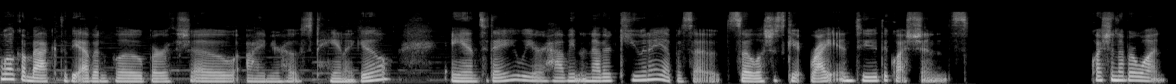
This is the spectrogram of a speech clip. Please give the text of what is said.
Welcome back to the Ebb and Flow Birth Show. I am your host Hannah Gill, and today we are having another Q&A episode. So let's just get right into the questions. Question number 1.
